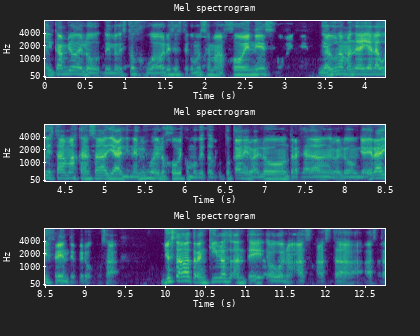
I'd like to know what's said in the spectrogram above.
el cambio de, lo, de lo- estos jugadores, este, ¿cómo se llama? Jóvenes, de alguna manera ya la U estaba más cansada, ya el dinamismo de los jóvenes como que to- tocaban el balón, trasladaban el balón, ya era diferente, pero, o sea, yo estaba tranquilo ante, o bueno, has- hasta, hasta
